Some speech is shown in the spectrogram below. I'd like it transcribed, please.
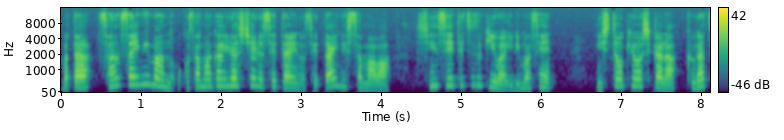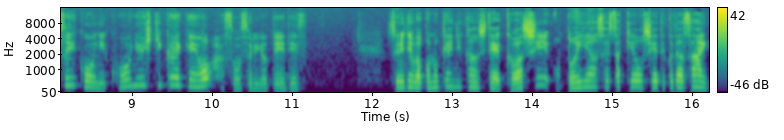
また、3歳未満のお子様がいらっしゃる世帯の世帯主様は、申請手続きはいりません。西東京市から9月以降に購入引換券を発送する予定です。それではこの件に関して詳しいお問い合わせ先を教えてください。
